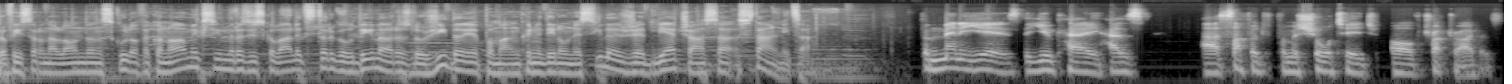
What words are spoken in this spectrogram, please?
profesor na London School of Economics in raziskovalec trgov dela, razloži, da je pomankanje delovne sile že dlje časa stalnica. For many years, the UK has uh, suffered from a shortage of truck drivers.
